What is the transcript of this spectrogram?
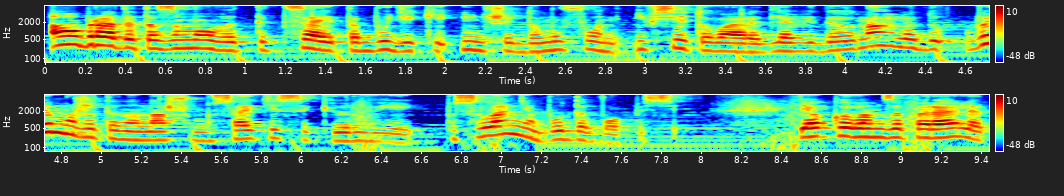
А обрати та замовити цей та будь-який інший домофон і всі товари для відеонагляду ви можете на нашому сайті SecureVA. Посилання буде в описі. Дякую вам за перегляд.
